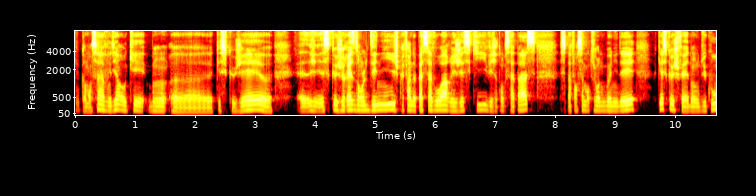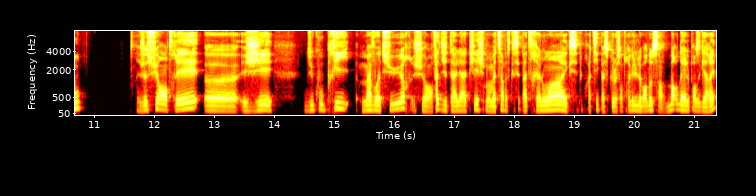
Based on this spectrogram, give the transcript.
Vous commencez à vous dire ok bon euh, qu'est-ce que j'ai euh, Est-ce que je reste dans le déni Je préfère ne pas savoir et j'esquive et j'attends que ça passe. C'est pas forcément toujours une bonne idée. Qu'est-ce que je fais? Donc du coup, je suis rentré. j'ai du coup pris ma voiture. En fait, j'étais allé à pied chez mon médecin parce que c'est pas très loin et que c'est plus pratique parce que le centre-ville de Bordeaux c'est un bordel pour se garer.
